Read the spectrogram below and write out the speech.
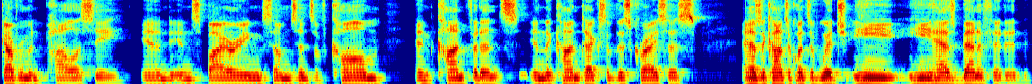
government policy and inspiring some sense of calm and confidence in the context of this crisis, as a consequence of which he, he has benefited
